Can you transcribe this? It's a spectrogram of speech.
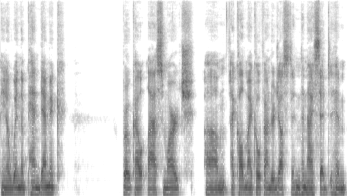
you know, when the pandemic broke out last March, um, I called my co-founder Justin and I said to him,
